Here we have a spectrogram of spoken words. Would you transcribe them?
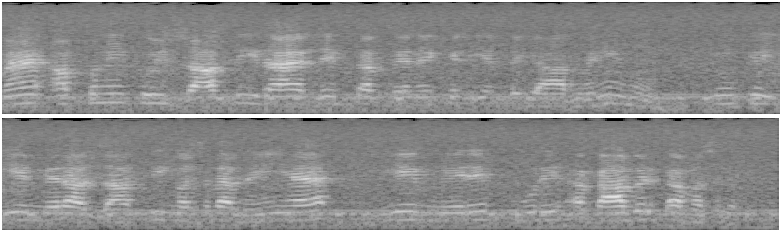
میں اپنی کوئی ذاتی رائے لکھ کر دینے کے لیے تیار نہیں ہوں، کیونکہ یہ میرا ذاتی مسئلہ نہیں ہے، یہ میرے پورے اکابر کا مسئلہ ہے۔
